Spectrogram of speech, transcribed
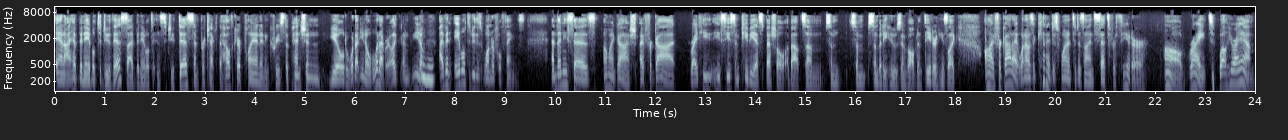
and I have been able to do this. I've been able to institute this and protect the healthcare plan and increase the pension yield or whatever, you know, whatever. Like, um, you know, I've been able to do these wonderful things. And then he says, oh my gosh, I forgot, right? He, he sees some PBS special about some, some, some, somebody who's involved in theater and he's like, oh, I forgot I, when I was a kid, I just wanted to design sets for theater. Oh, right. Well, here I am.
